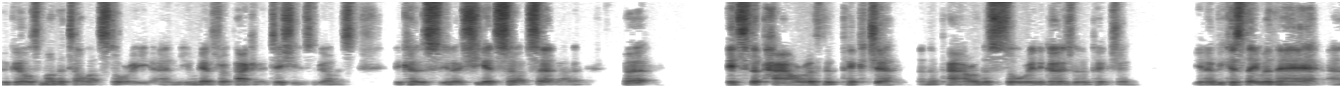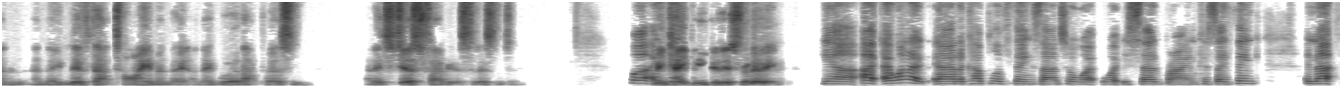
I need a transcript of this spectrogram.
the girl's mother tell that story and you'll get through a packet of tissues, to be honest, because, you know, she gets so upset about it. But it's the power of the picture and the power of the story that goes with the picture, you know, because they were there and, and they lived that time and they, and they were that person and it's just fabulous to listen to. Well, I, I mean, think, Kait, you do this for a living. Yeah, I, I want to add a couple of things onto what what you said, Brian, because I think and not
